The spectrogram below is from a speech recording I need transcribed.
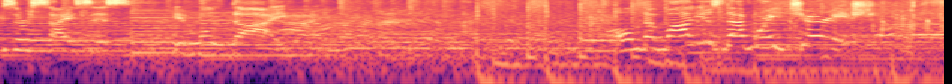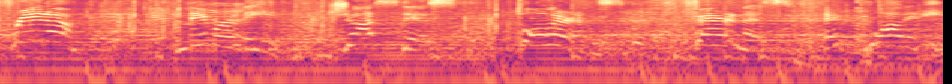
It, it will die. All the values that we cherish freedom, liberty, justice, tolerance, fairness, equality,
